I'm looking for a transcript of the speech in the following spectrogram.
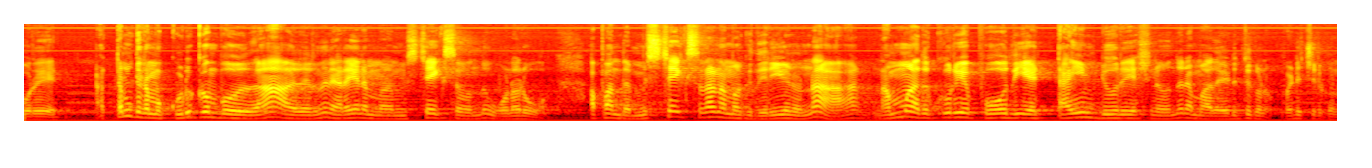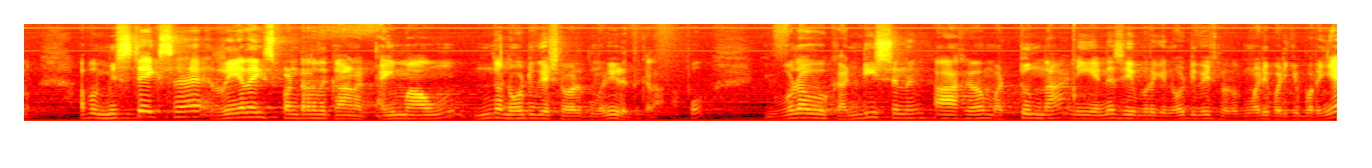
ஒரு அட்டம்ப்ட் நம்ம கொடுக்கும்போது தான் அதுலேருந்து நிறைய நம்ம மிஸ்டேக்ஸை வந்து உணருவோம். அப்போ அந்த மிஸ்டேக்ஸ்லாம் நமக்கு தெரியணும்னா நம்ம அதுக்குரிய போதிய டைம் டியூரேஷனை வந்து நம்ம அதை எடுத்துக்கணும் படிச்சிருக்கணும். அப்போ மிஸ்டேக்ஸை ரியலைஸ் பண்ணுறதுக்கான டைமாகவும் இந்த நோட்டிஃபிகேஷன் வரதுக்கு முன்னாடி எடுத்துக்கலாம். அப்போது இவ்வளவு கண்டிஷனுக்காக மட்டும்தான் நீங்கள் என்ன செய்ய போகிறீங்க நோட்டிஃபிகேஷன் வரதுக்கு முன்னாடி படிக்க போகிறீங்க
